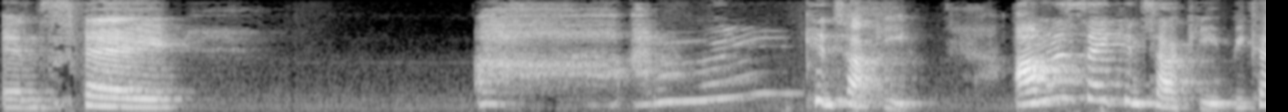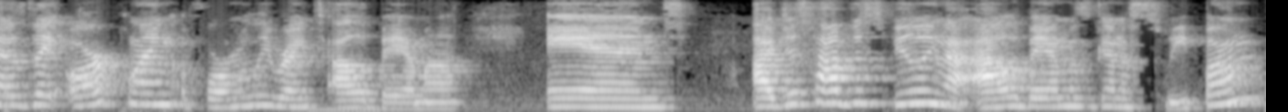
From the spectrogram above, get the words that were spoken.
and say I don't know Kentucky. I'm going to say Kentucky because they are playing a formerly ranked Alabama, and I just have this feeling that Alabama's going to sweep them.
